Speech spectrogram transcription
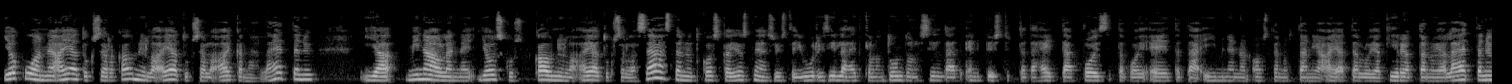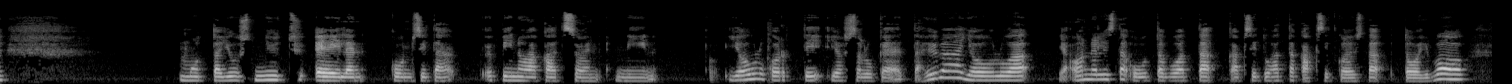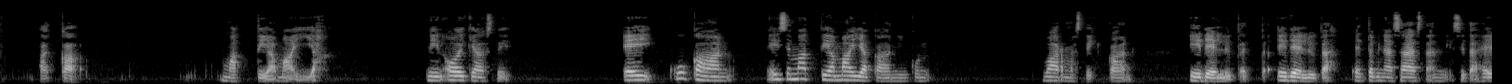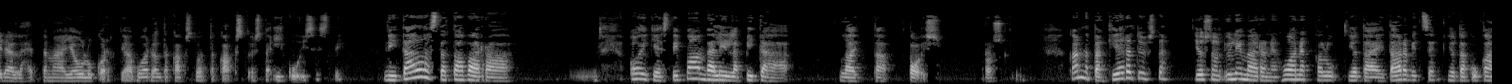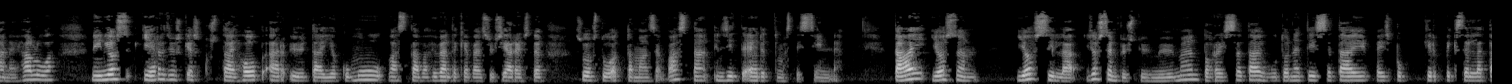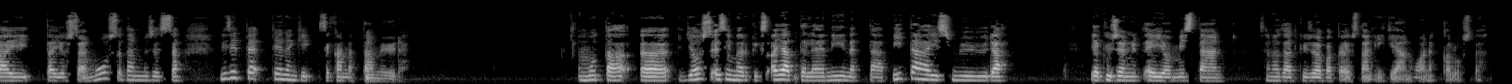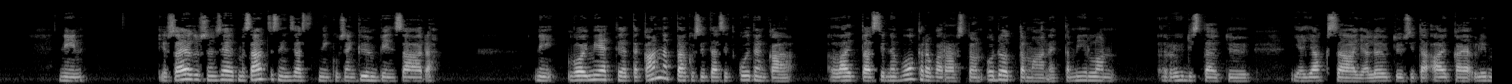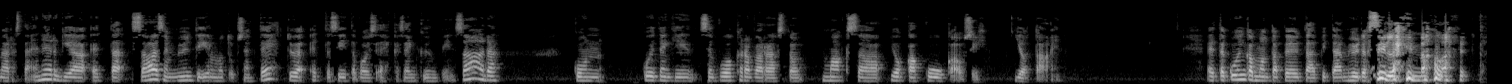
joku on ne ajatuksella, kaunilla ajatuksella aikanaan lähettänyt, ja minä olen ne joskus kaunilla ajatuksella säästänyt, koska jostain syystä juuri sillä hetkellä on tuntunut siltä, että en pysty tätä heittää pois, että voi ei, että tämä ihminen on ostanut tämän ja ajatellut ja kirjoittanut ja lähettänyt. Mutta just nyt eilen, kun sitä pinoa katsoin, niin joulukortti, jossa lukee, että hyvää joulua ja onnellista uutta vuotta 2012 toivoo vaikka Matti ja Maija, niin oikeasti ei kukaan, ei se Matti ja Maijakaan niin kuin varmastikaan edellytä, edellytä, että minä säästän sitä heidän lähettämää joulukorttia vuodelta 2012 ikuisesti. Niin tällaista tavaraa oikeasti vaan välillä pitää laittaa pois roskiin. Kannatan kierrätystä, jos on ylimääräinen huonekalu, jota ei tarvitse, jota kukaan ei halua, niin jos kierrätyskeskus tai Hope ry tai joku muu vastaava hyväntekeväisyysjärjestö suostuu ottamaan sen vastaan, niin sitten ehdottomasti sinne. Tai jos, on, jos, sillä, jos sen pystyy myymään torissa tai huutonetissä tai Facebook-kirppiksellä tai, tai jossain muussa tämmöisessä, niin sitten tietenkin se kannattaa myydä. Mutta jos esimerkiksi ajattelee niin, että pitäisi myydä, ja kyse nyt ei ole mistään, sanotaan, että kyse on vaikka jostain Ikean huonekalusta, niin jos ajatus on se, että mä saattaisin niinku sen kympin saada, niin voi miettiä, että kannattaako sitä sitten kuitenkaan laittaa sinne vuokravarastoon odottamaan, että milloin ryhdistäytyy ja jaksaa ja löytyy sitä aikaa ja ylimääräistä energiaa, että saa sen myyntiilmoituksen tehtyä, että siitä voisi ehkä sen kympin saada, kun kuitenkin se vuokravarasto maksaa joka kuukausi jotain. Että kuinka monta pöytää pitää myydä sillä hinnalla, että,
